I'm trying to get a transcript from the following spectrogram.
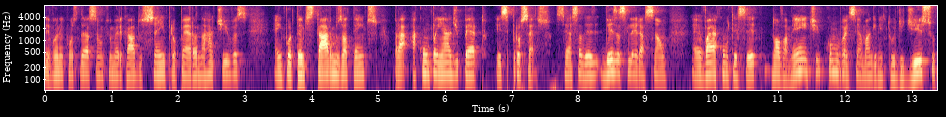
levando em consideração que o mercado sempre opera narrativas, é importante estarmos atentos para acompanhar de perto esse processo. Se essa desaceleração é, vai acontecer novamente, como vai ser a magnitude disso,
